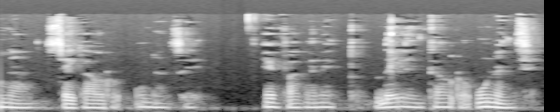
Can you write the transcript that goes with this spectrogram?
Únanse, cabros, únanse. Es esto. Denle, cabros, únanse.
